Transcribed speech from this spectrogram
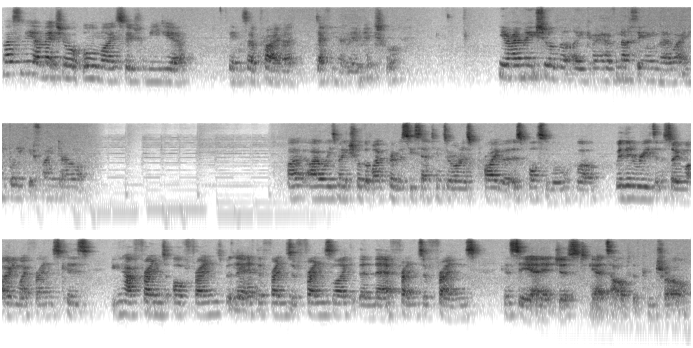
Personally, I make sure all my social media things are private, definitely make sure. Yeah, I make sure that like I have nothing on there where anybody could find out. I, I always make sure that my privacy settings are on as private as possible. Well, within reason, so my, only my friends, because you can have friends of friends, but then Yeah. if the friends of friends like it, then their friends of friends can see it and it just gets out of control.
